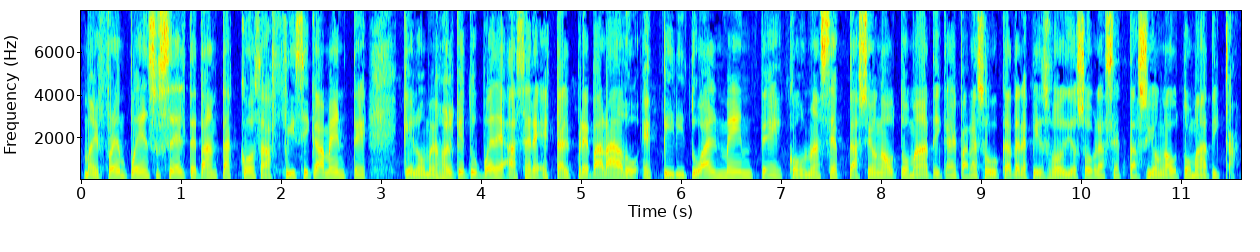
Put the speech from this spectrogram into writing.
My friend, pueden sucederte tantas cosas físicamente que lo mejor que tú puedes hacer es estar preparado espiritualmente con una aceptación automática y para eso búscate el episodio sobre aceptación automática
